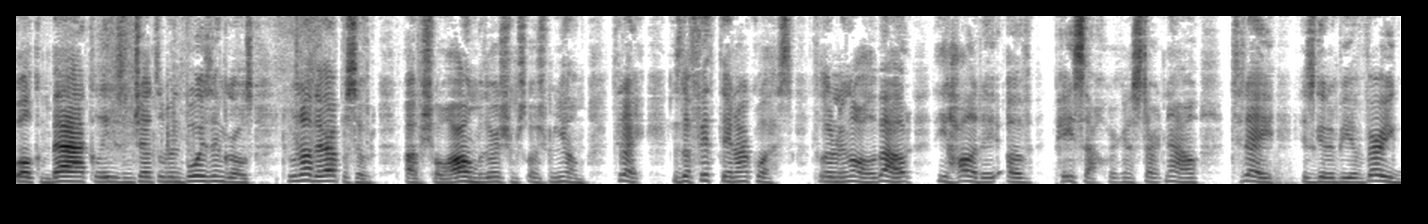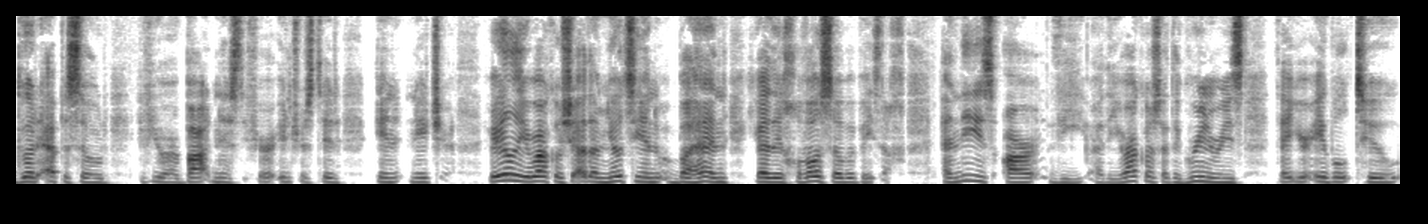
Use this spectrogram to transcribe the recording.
Welcome back, ladies and gentlemen, boys and girls, to another episode of Shoal Madrashim Shlosh Yom. Today is the fifth day in our quest to learning all about the holiday of Pesach. We're going to start now. Today is going to be a very good episode if you are a botanist, if you're interested in nature. And these are the are the Yerakos, are the greeneries that you're able to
